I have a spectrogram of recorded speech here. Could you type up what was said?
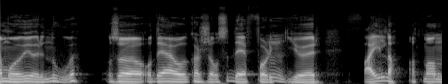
jeg må jo gjøre noe. Og, så, og det er jo kanskje også det folk Mm. gjør feil. da At man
